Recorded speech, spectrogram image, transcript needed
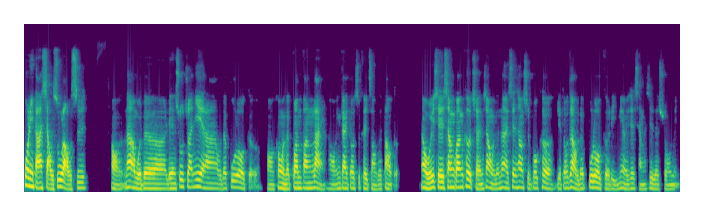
或你打小苏老师。哦，那我的脸书专业啦，我的部落格哦，跟我的官方 LINE 哦，应该都是可以找得到的。那我一些相关课程，像我的那线上直播课，也都在我的部落格里面有一些详细的说明。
